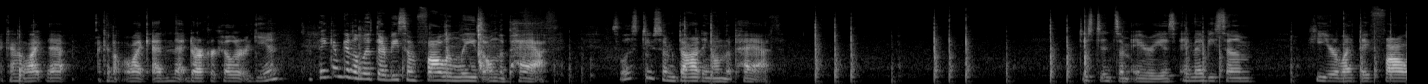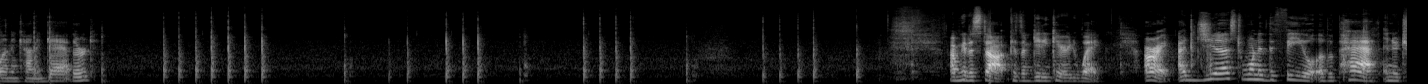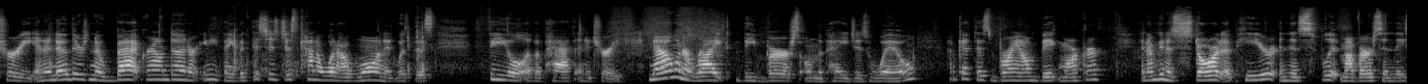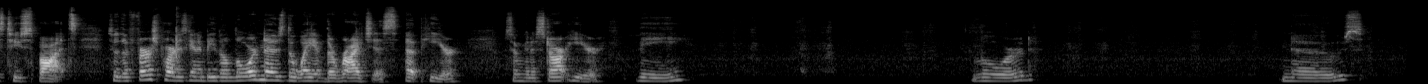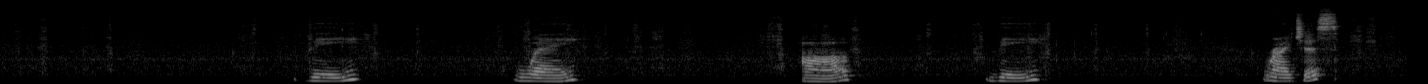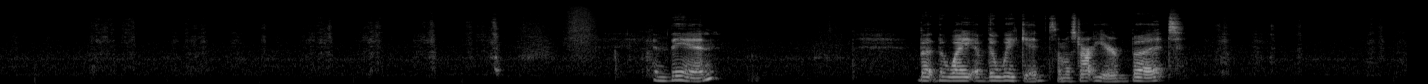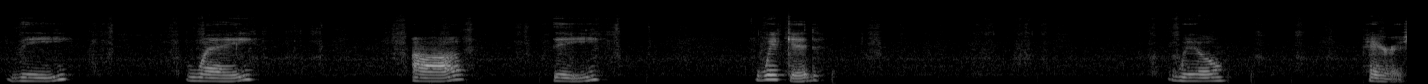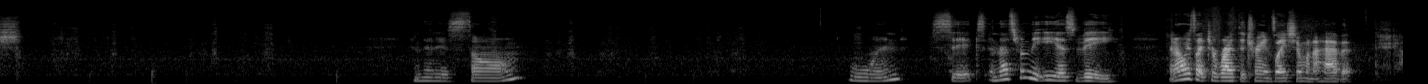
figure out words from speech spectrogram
I kind of like that. I kind of like adding that darker color again. I think I'm going to let there be some fallen leaves on the path. So let's do some dotting on the path. In some areas and maybe some here like they've fallen and kind of gathered. I'm going to stop because I'm getting carried away. Alright, I just wanted the feel of a path and a tree. And I know there's no background done or anything, but this is just kind of what I wanted was this feel of a path and a tree. Now I want to write the verse on the page as well. I've got this brown big marker, and I'm going to start up here and then split my verse in these two spots. So the first part is going to be the Lord knows the way of the righteous up here. So I'm going to start here. The Lord knows the way of the righteous and then but the way of the wicked so I'm going to start here but the way of the wicked will perish. And that is Psalm 1, 6. And that's from the ESV. And I always like to write the translation when I have it.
